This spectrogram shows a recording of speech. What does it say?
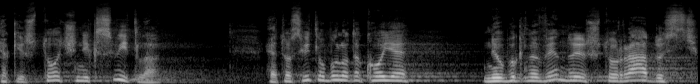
як істочник світла. Это світло було такое необикновенне, що радость,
